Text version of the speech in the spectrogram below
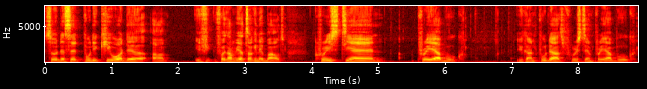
So they said put the keyword there. Uh, if, for example, you're talking about Christian prayer book, you can put that Christian prayer book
